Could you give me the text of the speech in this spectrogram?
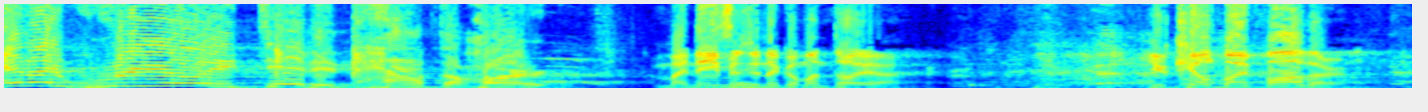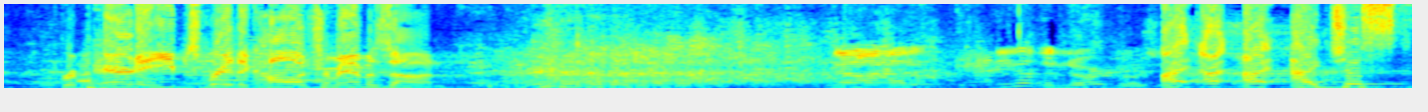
and I really didn't have the heart. My name is Inigo Montoya. You killed my father. Prepare to heap spray the college from Amazon. No, no, you know the Nord version. I, I, I, I just,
